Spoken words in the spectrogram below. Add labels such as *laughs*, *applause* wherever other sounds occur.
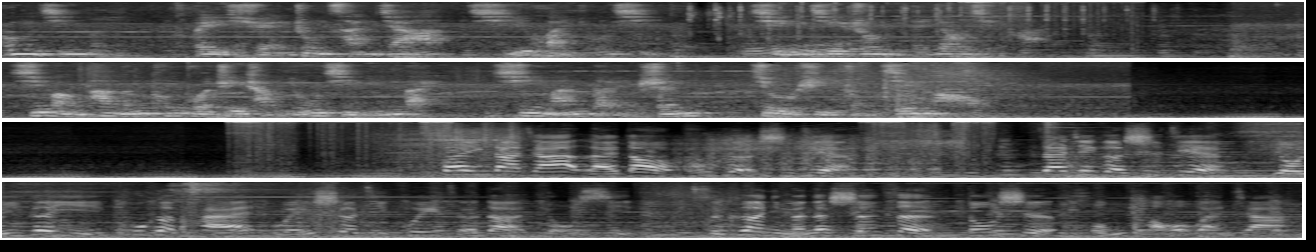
恭喜你被选中参加奇幻游戏，请接受你的邀请函。希望他能通过这场游戏明白，欺瞒本身就是一种煎熬。欢迎大家来到扑克世界。在这个世界，有一个以扑克牌为设计规则的游戏。此刻你们的身份都是红桃玩家。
